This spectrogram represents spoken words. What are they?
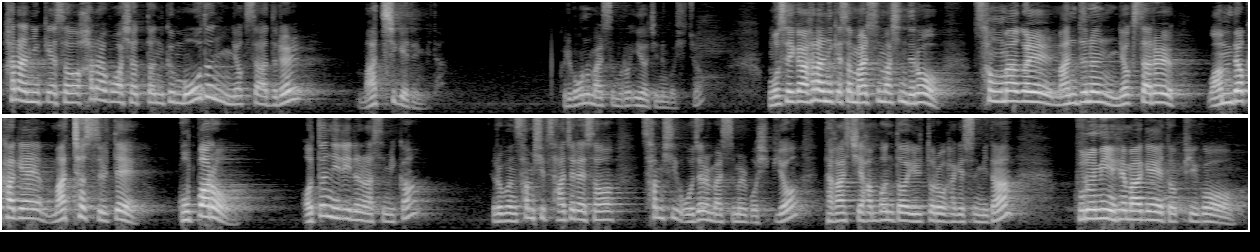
하나님께서 하라고 하셨던 그 모든 역사들을 마치게 됩니다. 그리고 오늘 말씀으로 이어지는 것이죠. 모세가 하나님께서 말씀하신 대로 성막을 만드는 역사를 완벽하게 마쳤을 때 곧바로 어떤 일이 일어났습니까? 여러분 34절에서 35절 말씀을 보십시오. 다 같이 한 번 더 읽도록 하겠습니다. 구름이 해막에 덮이고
